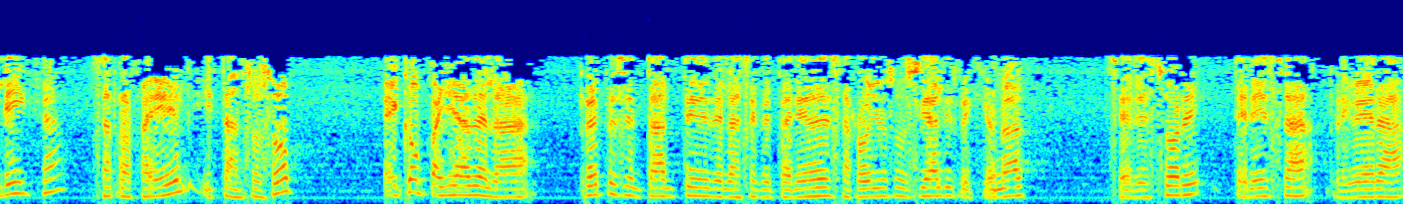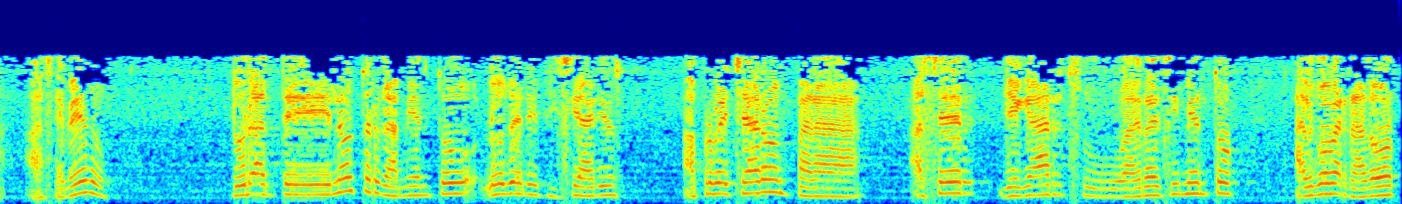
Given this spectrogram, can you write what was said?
Linja, San Rafael y Tanzosop, en compañía de la representante de la Secretaría de Desarrollo Social y Regional, Cedesore, Teresa Rivera Acevedo. Durante el otorgamiento, los beneficiarios aprovecharon para hacer llegar su agradecimiento al gobernador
